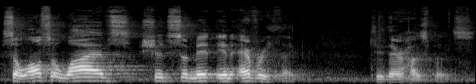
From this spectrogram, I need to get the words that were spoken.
so also wives should submit in everything to their husbands.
